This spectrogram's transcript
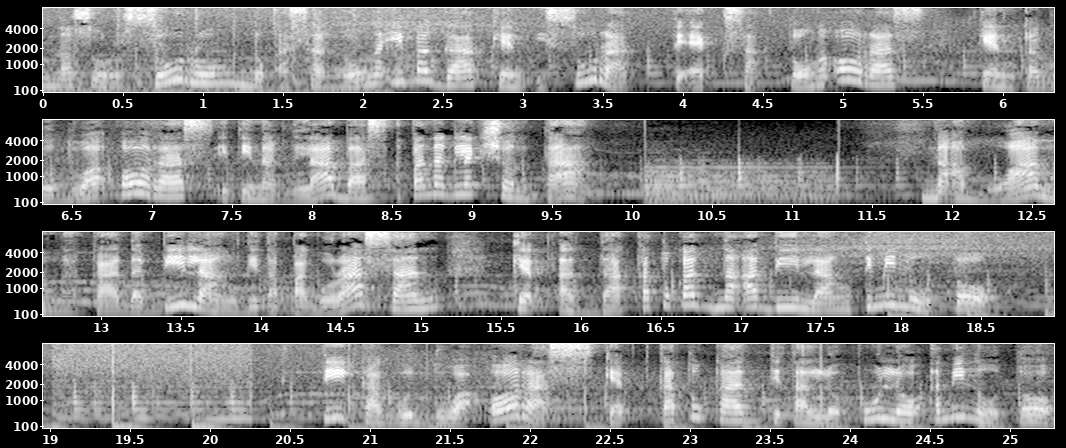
Nasursurong no kasano nga ibaga ken isurat ti eksakto nga oras ken kagudwa oras itinaglabas a panagleksyon ta. Naamuam nga kada bilang dita pagurasan ket adda katukad na abilang ti minuto ti kagudwa oras ket katukad ti talopulo a minuto.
